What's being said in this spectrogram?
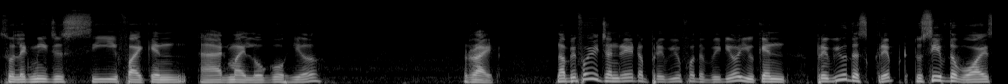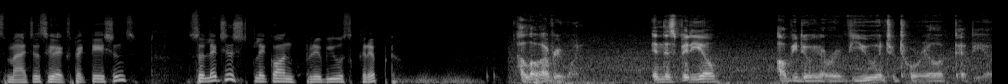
so let me just see if I can add my logo here. Right. Now before you generate a preview for the video, you can preview the script to see if the voice matches your expectations. So let's just click on preview script. Hello everyone. In this video, I'll be doing a review and tutorial of Pipio,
